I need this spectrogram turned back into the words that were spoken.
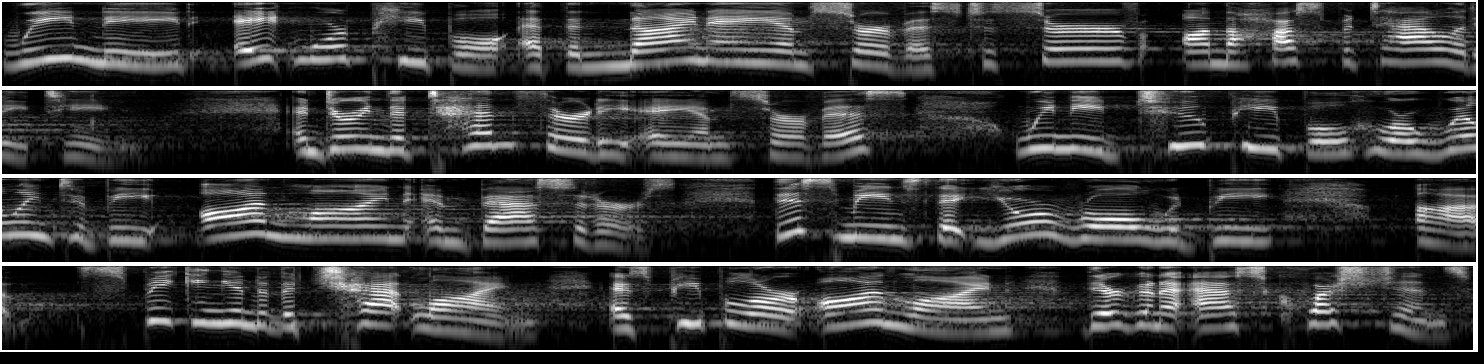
We need eight more people at the 9 a.m. service to serve on the hospitality team. And during the 10:30 a.m. service, we need two people who are willing to be online ambassadors. This means that your role would be uh, speaking into the chat line. As people are online, they're going to ask questions.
